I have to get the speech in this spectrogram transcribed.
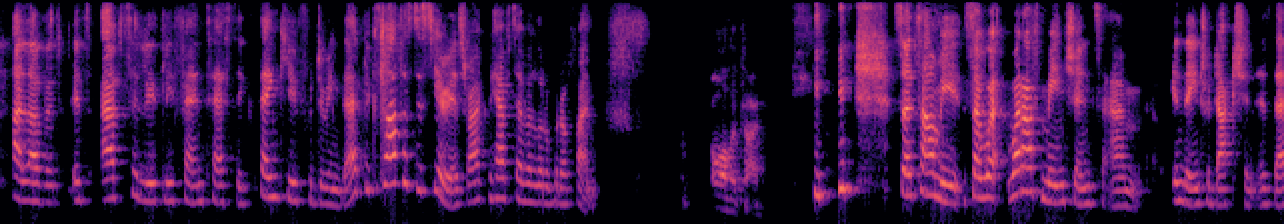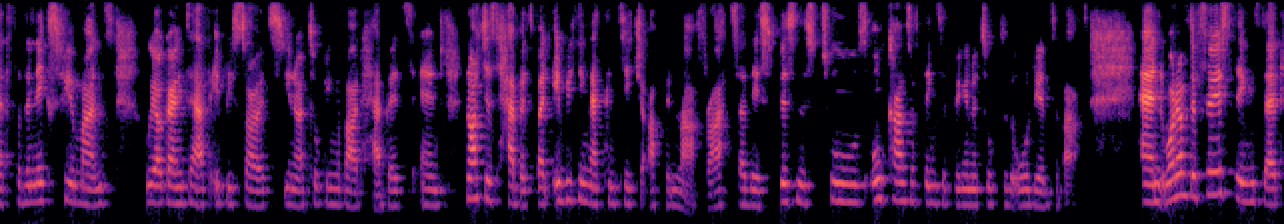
I love it. It's absolutely fantastic. Thank you for doing that because life is too serious, right? We have to have a little bit of fun. All the time. so tell me, so what, what I've mentioned um, in the introduction is that for the next few months we are going to have episodes you know talking about habits and not just habits but everything that can set you up in life right? So there's business tools all kinds of things that we're going to talk to the audience about. And one of the first things that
